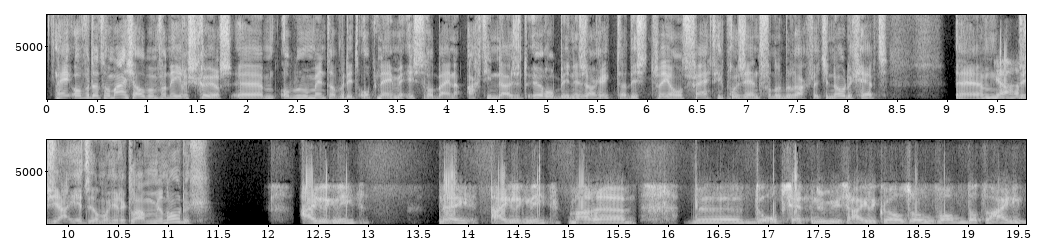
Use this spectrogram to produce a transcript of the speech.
hey, over dat hommagealbum van Erik Scheurs. Ehm, op het moment dat we dit opnemen is er al bijna 18.000 euro binnen, zag ik. Dat is 250% van het bedrag dat je nodig hebt. Ehm, Ja. Dus ja, je hebt helemaal geen reclame meer nodig. Eigenlijk niet. Nee, eigenlijk niet. Maar eh, de, de opzet nu is eigenlijk wel zo van dat we eigenlijk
